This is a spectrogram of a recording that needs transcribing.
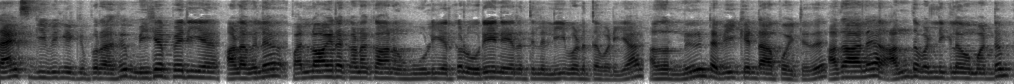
தேங்க்ஸ் கிவிங்குக்கு பிறகு மிகப்பெரிய அளவில் பல்லாயிரக்கணக்கான ஊழியர்கள் ஒரே நேரத்தில் லீவ் எடுத்தபடியால் அது ஒரு நீண்ட வீக்கெண்டாக போயிட்டது. அதால அந்த வெள்ளிக்கிழமை மட்டும்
